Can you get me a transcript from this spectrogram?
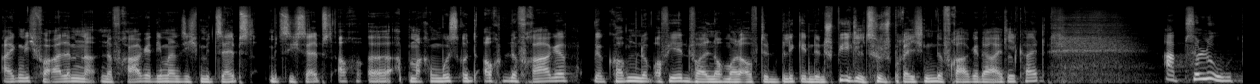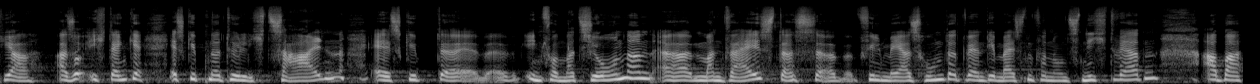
eigentlich vor allem eine Frage, die man sich mit, selbst, mit sich selbst auch äh, abmachen muss und auch eine Frage, wir kommen auf jeden Fall nochmal auf den Blick in den Spiegel zu sprechen, eine Frage der Eitelkeit? Absolut, ja. Also ich denke, es gibt natürlich Zahlen, es gibt äh, Informationen. Äh, man weiß, dass äh, viel mehr als 100 werden die meisten von uns nicht werden. Aber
